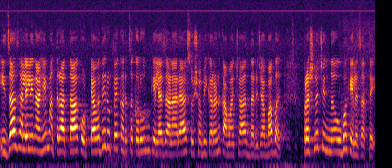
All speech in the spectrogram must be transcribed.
इजा झालेली नाही मात्र आता कोट्यावधी रुपये खर्च करून केल्या जाणाऱ्या सुशोभीकरण कामाच्या दर्जाबाबत प्रश्नचिन्ह उभं केलं जाते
